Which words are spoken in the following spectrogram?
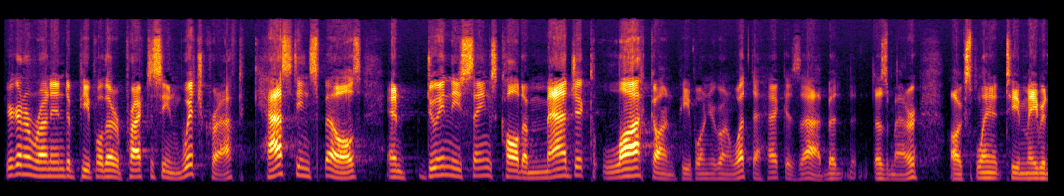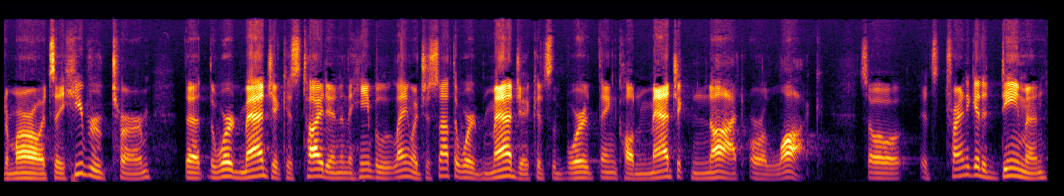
You're going to run into people that are practicing witchcraft, casting spells, and doing these things called a magic lock on people. And you're going, what the heck is that? But it doesn't matter. I'll explain it to you maybe tomorrow. It's a Hebrew term that the word magic is tied in in the Hebrew language. It's not the word magic, it's the word thing called magic knot or lock. So it's trying to get a demon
